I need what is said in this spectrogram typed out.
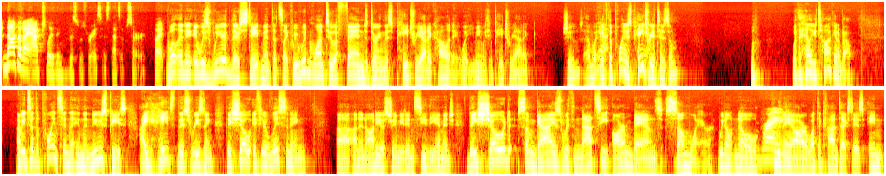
Not that I actually think this was racist. That's absurd. But Well, and it, it was weird their statement that's like, we wouldn't want to offend during this patriotic holiday. What, you mean with your patriotic shoes? Yeah. If the point is patriotism, what the hell are you talking about? I mean, to the points in the in the news piece, I hate this reasoning. They show if you're listening uh, on an audio stream, you didn't see the image. They showed some guys with Nazi armbands somewhere. We don't know who they are, what the context is, and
